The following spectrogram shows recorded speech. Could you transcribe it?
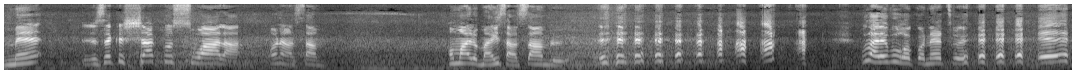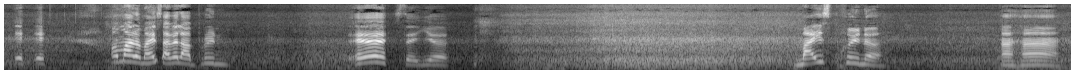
Mais je sais que chaque soir là, on est ensemble. On mange le maïs ensemble. vous allez vous reconnaître. on mange le maïs avec la prune. Eh, Seigneur. Maïs prune. Uh.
